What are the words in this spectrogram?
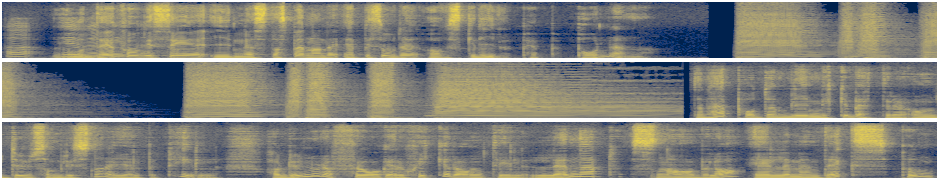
Ja, Och det får vi se i nästa spännande episode av Skrivpepp-podden. Den här podden blir mycket bättre om du som lyssnare hjälper till. Har du några frågor, skicka dem till lennart elementx.se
